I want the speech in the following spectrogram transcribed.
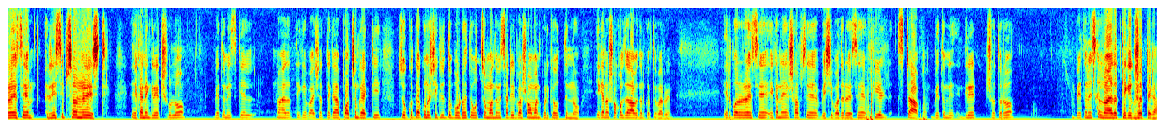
রয়েছে রিসিপশনিস্ট। এখানে গ্রেড ষোলো, বেতন স্কেল নয় হাজার থেকে বাইশ হাজার টাকা সংখ্যা একটি, যোগ্যতা কোনো স্বীকৃত বোর্ড হইতে উচ্চ মাধ্যমিক সার্টিফিকেট বা সমান পরীক্ষা উত্তীর্ণ। এখানেও সকল জেলা আবেদন করতে পারবেন। এরপরে রয়েছে, এখানে সবচেয়ে বেশি পদে রয়েছে ফিল্ড স্টাফ, বেতন গ্রেড সতেরো, বেতন স্কেল নয় হাজার থেকে একুশ হাজার টাকা।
